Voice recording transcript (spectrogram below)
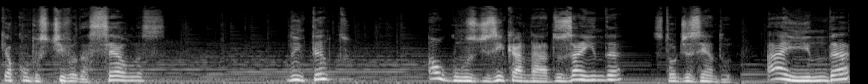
que é o combustível das células. No entanto, Alguns desencarnados ainda, estou dizendo ainda,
